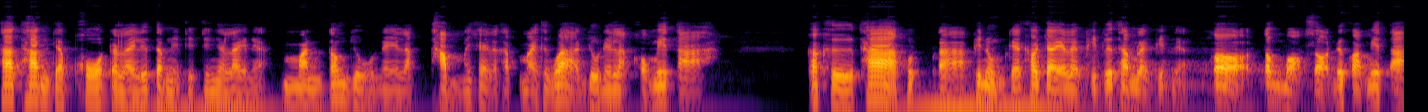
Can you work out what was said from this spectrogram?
ถ้าท่านจะโพสต์อะไรหรือตำหนิติดติงอะไรเนี่ย มันต้องอยู่ในหลักธรรมไม่ใช่เหรอครับ หมายถึงว่าอยู่ในหลักของเมตตาก็คือถ้าพุทธอ่าพี่หนุ่มแกเข้าใจอะไรผิดหรือทำอะไรผิดเนี่ย ก็ต้องบอกสอนด้วยความเมตตา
